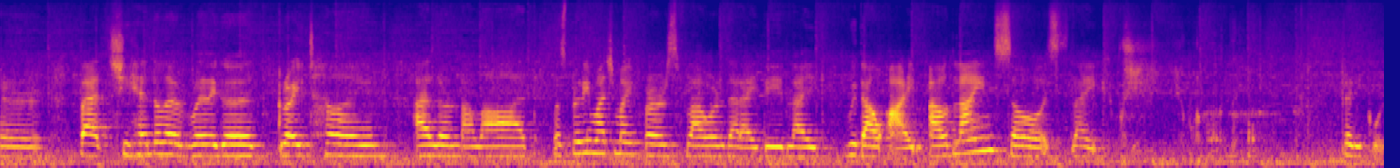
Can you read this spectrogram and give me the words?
her but she handled it really good. Great time. I learned a lot. It was pretty much my first flower that I did like without eye outline, so it's like pretty cool.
